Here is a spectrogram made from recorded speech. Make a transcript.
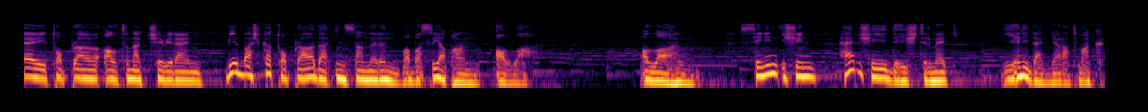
Ey toprağı altına çeviren, bir başka toprağı da insanların babası yapan Allah. Allah'ım, senin işin her şeyi değiştirmek, yeniden yaratmak,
